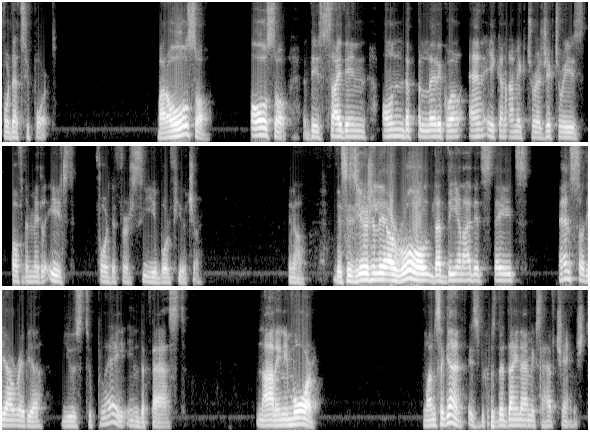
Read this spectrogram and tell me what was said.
for that support but also also deciding on the political and economic trajectories of the Middle East for the foreseeable future. You know, This is usually a role that the United States and Saudi Arabia used to play in the past. Not anymore. Once again, it's because the dynamics have changed.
